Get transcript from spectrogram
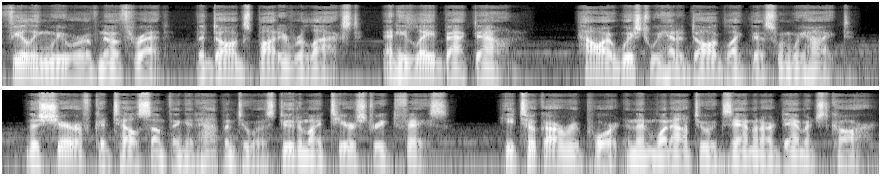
Feeling we were of no threat, the dog's body relaxed, and he laid back down. How I wished we had a dog like this when we hiked. The sheriff could tell something had happened to us due to my tear streaked face. He took our report and then went out to examine our damaged car.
